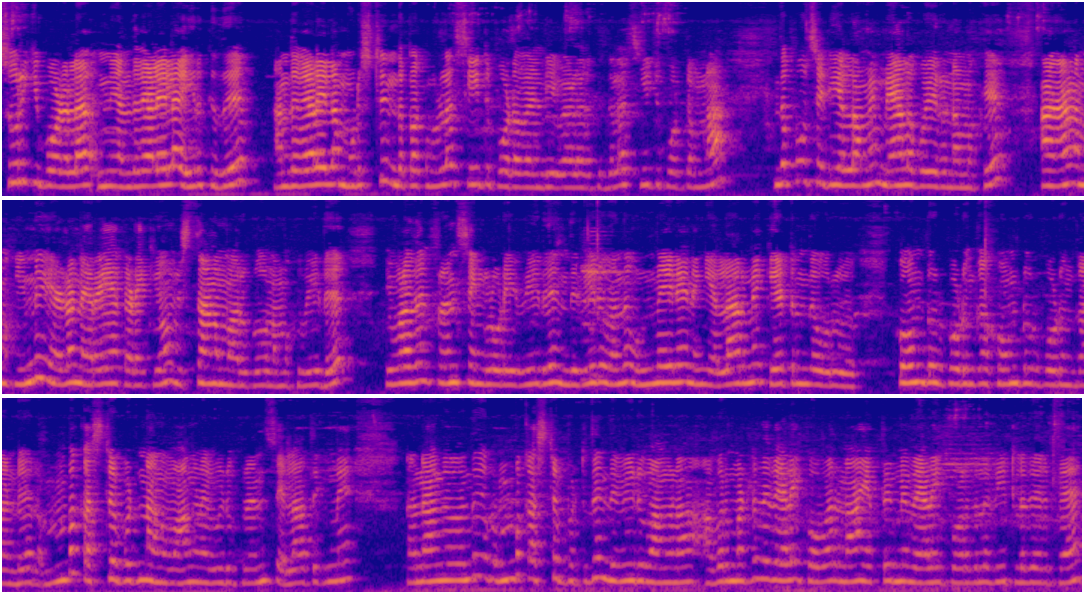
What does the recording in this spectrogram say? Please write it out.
சுருக்கி போடலை. இன்னும் அந்த வேலையெல்லாம் இருக்குது. அந்த வேலையெல்லாம் முடிச்சுட்டு இந்த பக்கம் ஃபுல்லாக சீட்டு போட வேண்டிய வேலை இருக்குது. இதெல்லாம் சீட்டு போட்டோம்னா இந்த பூச்செடி எல்லாமே மேலே போயிடும் நமக்கு. அதனால் நமக்கு இன்னும் இடம் நிறையா கிடைக்கும். விஸ்தானமாக இருக்கும் நமக்கு வீடு. இவ்வளோதான் ஃப்ரெண்ட்ஸ் எங்களுடைய வீடு. இந்த வீடு வந்து உண்மையிலே நீங்கள் எல்லாருமே கேட்டிருந்த ஒரு ஹோம் டூர் போடுங்க ஹோம் டூர் போடுங்காண்டு ரொம்ப கஷ்டப்பட்டு நாங்கள் வாங்கின வீடு ஃப்ரெண்ட்ஸ் எல்லாத்துக்குமே நாங்கள் வந்து ரொம்ப கஷ்டப்பட்டு தான் இந்த வீடு வாங்கினோம். அவர் மட்டும் தான் வேலைக்கு போவார். நான் எப்பயுமே வேலைக்கு போகிறதில்ல வீட்டில் தான் இருப்பேன்.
